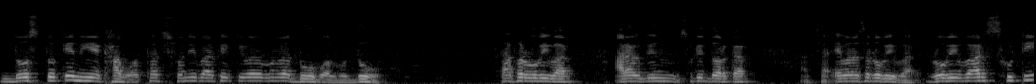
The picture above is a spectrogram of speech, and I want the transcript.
দোস্তকে নিয়ে খাব, অর্থাৎ শনিবারকে কি বলব আমরা? দো বলব, দো। তারপর রবিবার আর একদিন ছুটির দরকার। আচ্ছা এবার হচ্ছে রবিবার। রবিবার ছুটি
